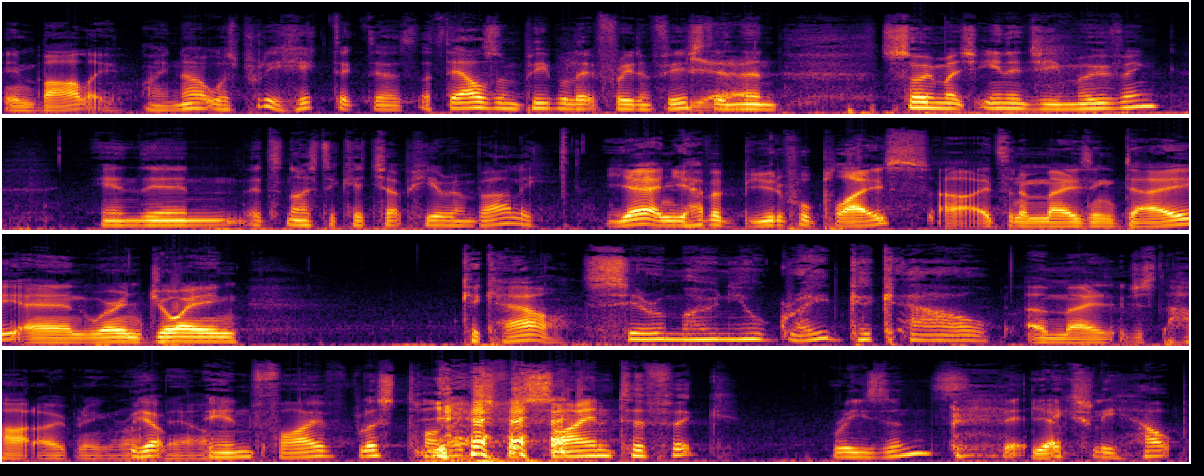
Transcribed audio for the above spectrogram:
in Bali? I know it was pretty hectic. There's a thousand people at Freedom Fest, Yeah. and then so much energy moving. And then it's nice to catch up here in Bali. Yeah, and you have a beautiful place. Uh, it's an amazing day, and we're enjoying cacao. Ceremonial grade cacao. Amazing, just heart opening right yep, now. and five bliss tonics for scientific reasons that Yep. actually help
